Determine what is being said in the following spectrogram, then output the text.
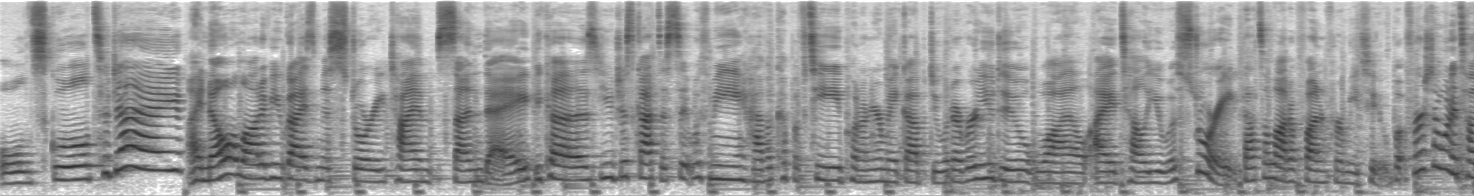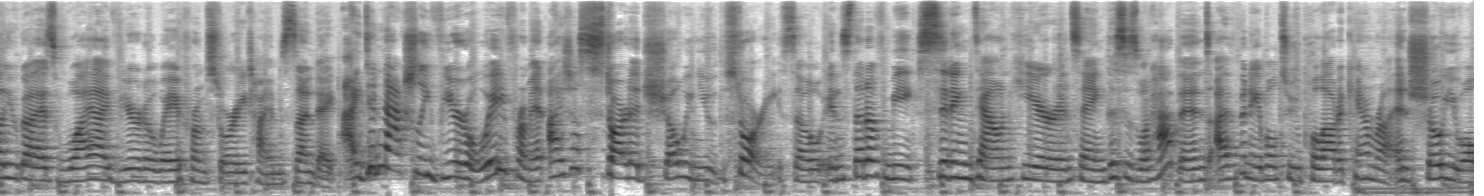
old school today. I know a lot of you guys missed story time Sunday because you just got to sit with me, have a cup of tea, put on your makeup, do whatever you do while I tell you a story. That's a lot of fun for me too. But first, I want to tell you guys why I veered away from Storytime Sunday. I didn't actually veer away from it, I just started showing you the story. So instead of me sitting down here and saying, this is what happened, I've been able to pull out a camera and show you a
